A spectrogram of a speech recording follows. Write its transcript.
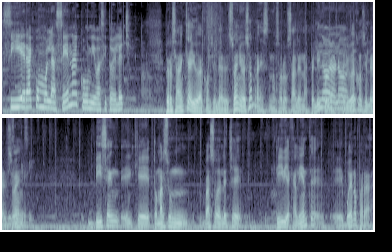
sí era como la cena con mi vasito de leche. Pero saben que ayuda a conciliar el sueño. Eso no es, no solo sale en las películas. No, no, no. Ayuda a conciliar el sueño. que sí. Dicen eh, que tomarse un vaso de leche tibia, caliente, es bueno para,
